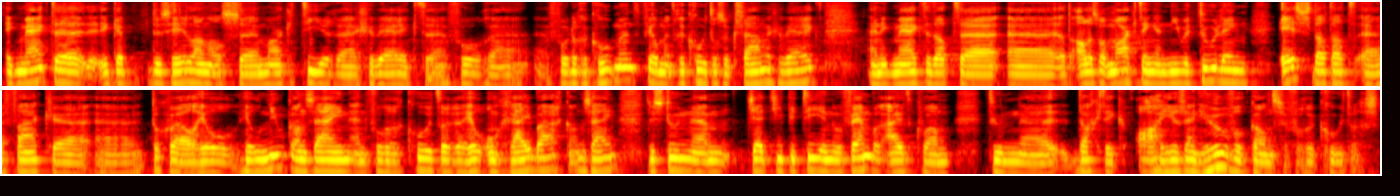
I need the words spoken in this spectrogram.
ik merkte, ik heb dus heel lang als uh, marketeer uh, gewerkt uh, voor, voor de recruitment. Veel met recruiters ook samengewerkt. En ik merkte dat, uh, dat alles wat marketing en nieuwe tooling is, dat dat uh, vaak toch wel heel, heel nieuw kan zijn en voor een recruiter heel ongrijpbaar kan zijn. Dus toen um, ChatGPT in november uitkwam, toen dacht ik, oh, hier zijn heel veel kansen voor recruiters.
